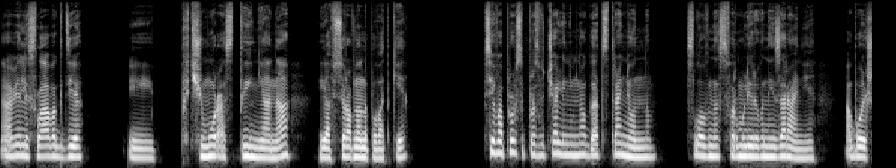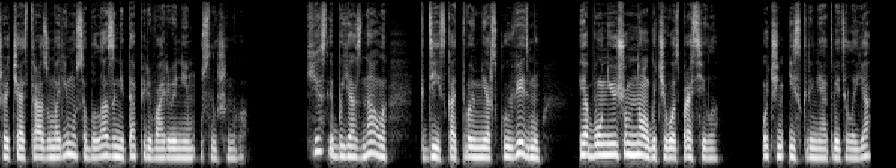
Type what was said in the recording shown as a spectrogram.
А Велислава где? И почему, раз ты не она, я все равно на поводке? Все вопросы прозвучали немного отстраненно, словно сформулированные заранее, а большая часть разума Римуса была занята перевариванием услышанного. Если бы я знала, где искать твою мерзкую ведьму, я бы у нее еще много чего спросила. Очень искренне ответила я,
